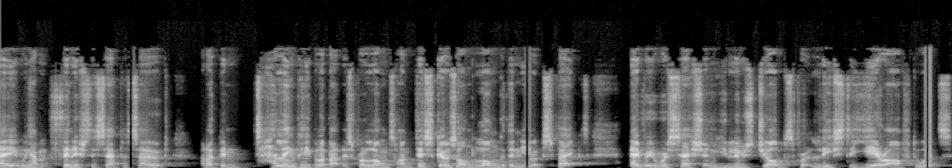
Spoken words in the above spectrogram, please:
A, we haven't finished this episode, and I've been telling people about this for a long time. This goes on longer than you expect. Every recession, you lose jobs for at least a year afterwards,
